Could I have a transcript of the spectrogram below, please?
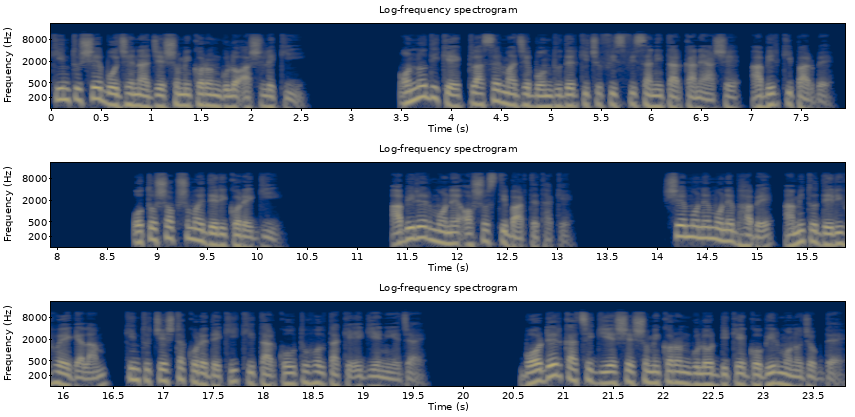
কিন্তু সে বোঝে না যে সমীকরণগুলো আসলে কি। অন্যদিকে ক্লাসের মাঝে বন্ধুদের কিছু ফিসফিসানি তার কানে আসে, আবির কি পারবে? ও তো সবসময় দেরি করে গি। আবিরের মনে অস্বস্তি বাড়তে থাকে। সে মনে মনে ভাবে, আমি তো দেরি হয়ে গেলাম, কিন্তু চেষ্টা করে দেখি কি তার কৌতূহল তাকে এগিয়ে নিয়ে যায়। বোর্ডের কাছে গিয়ে সে সমীকরণগুলোর দিকে গভীর মনোযোগ দেয়।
